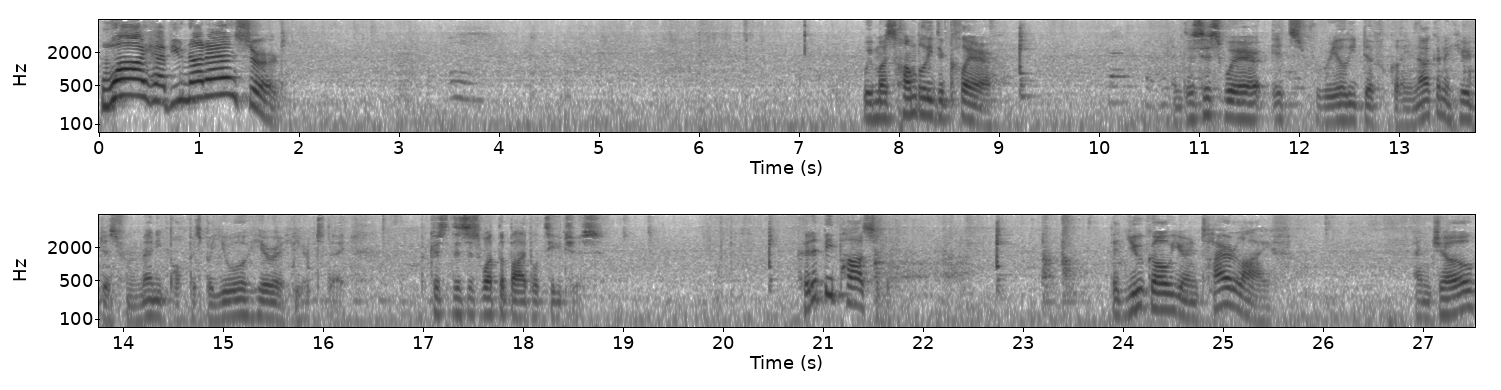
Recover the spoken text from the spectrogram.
Why have you not answered? we must humbly declare, and this is where it's really difficult. You're not going to hear this from many pulpits, but you will hear it here today. Because this is what the Bible teaches. Could it be possible that you go your entire life and Joe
